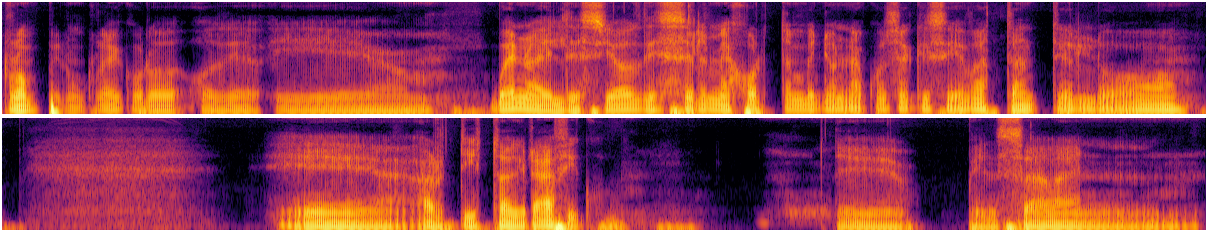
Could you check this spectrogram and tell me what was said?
Romper un récord o, de, eh, bueno, el deseo de ser el mejor también es una cosa que se ve bastante en los eh, artistas gráficos. Eh, pensaba en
